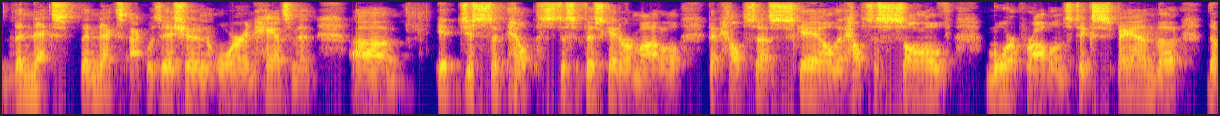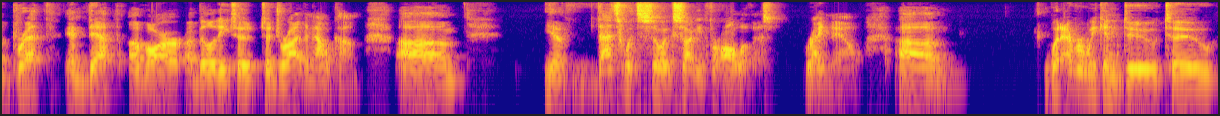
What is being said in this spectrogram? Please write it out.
the next the next acquisition or enhancement, um, it just helps to sophisticate our model. That helps us scale. That helps us solve more problems to expand the the breadth and depth of our ability to to drive an outcome. Um, you know, that's what's so exciting for all of us right now. Um, whatever we can do to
